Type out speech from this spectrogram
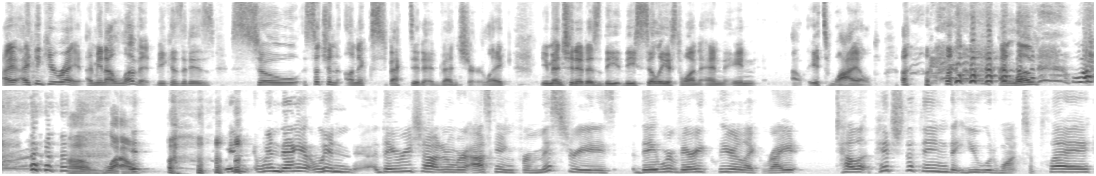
I, I think you're right. I mean, I love it because it is so such an unexpected adventure. Like you mentioned it as the the silliest one, and in uh, it's wild. I love. Oh wow! It- when, when they when they reached out and were asking for mysteries, they were very clear. Like, right, tell it, pitch the thing that you would want to play.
